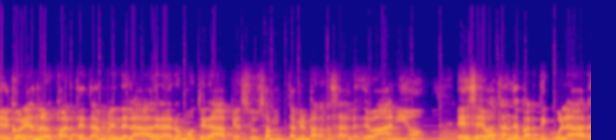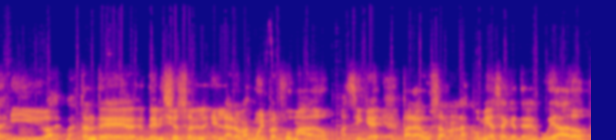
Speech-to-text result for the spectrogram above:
El coriandro es parte también de la, de la aromoterapia, se usa también para sales de baño. Es, bastante particular y bastante delicioso. El, aroma es muy perfumado, así que para usarlo en las comidas hay que tener cuidado.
